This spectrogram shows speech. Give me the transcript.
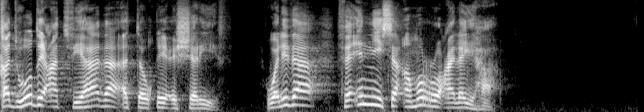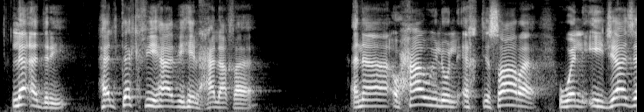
قد وضعت في هذا التوقيع الشريف. ولذا فإني سأمر عليها. لا أدري هل تكفي هذه الحلقة. أنا أحاول الاختصار والإيجاز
